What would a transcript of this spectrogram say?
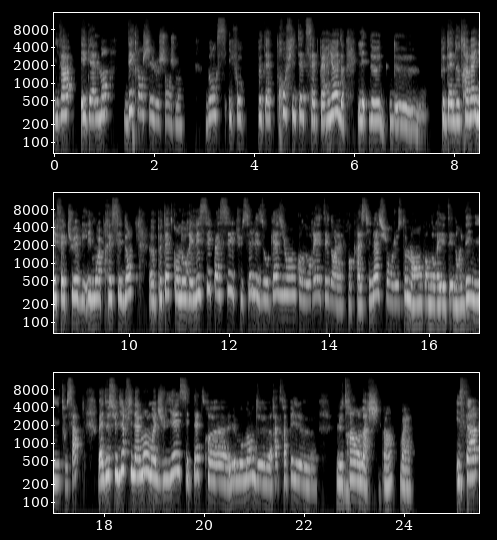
Il va également déclencher le changement. Donc, il faut peut-être profiter de cette période de, de peut-être de travail effectué les mois précédents, euh, peut-être qu'on aurait laissé passer, tu sais, les occasions, qu'on aurait été dans la procrastination, justement, qu'on aurait été dans le déni, tout ça, bah, de se dire finalement, au mois de juillet, c'est peut-être euh, le moment de rattraper le, train en marche. Hein, voilà. Et ça,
